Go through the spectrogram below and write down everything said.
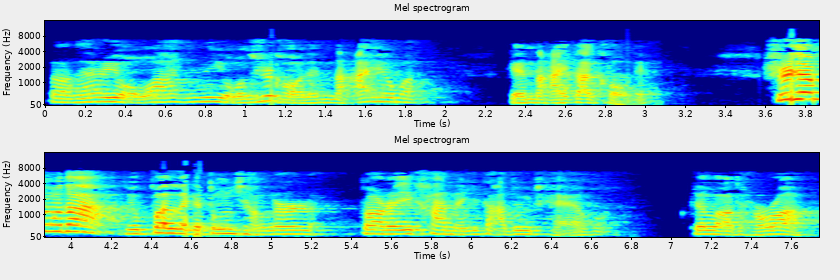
老太太有啊，有的是口袋，拿一个吧，给拿一大口袋。时间不大，就奔了个东墙根了。到这一看呢，一大堆柴火，这老头啊，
